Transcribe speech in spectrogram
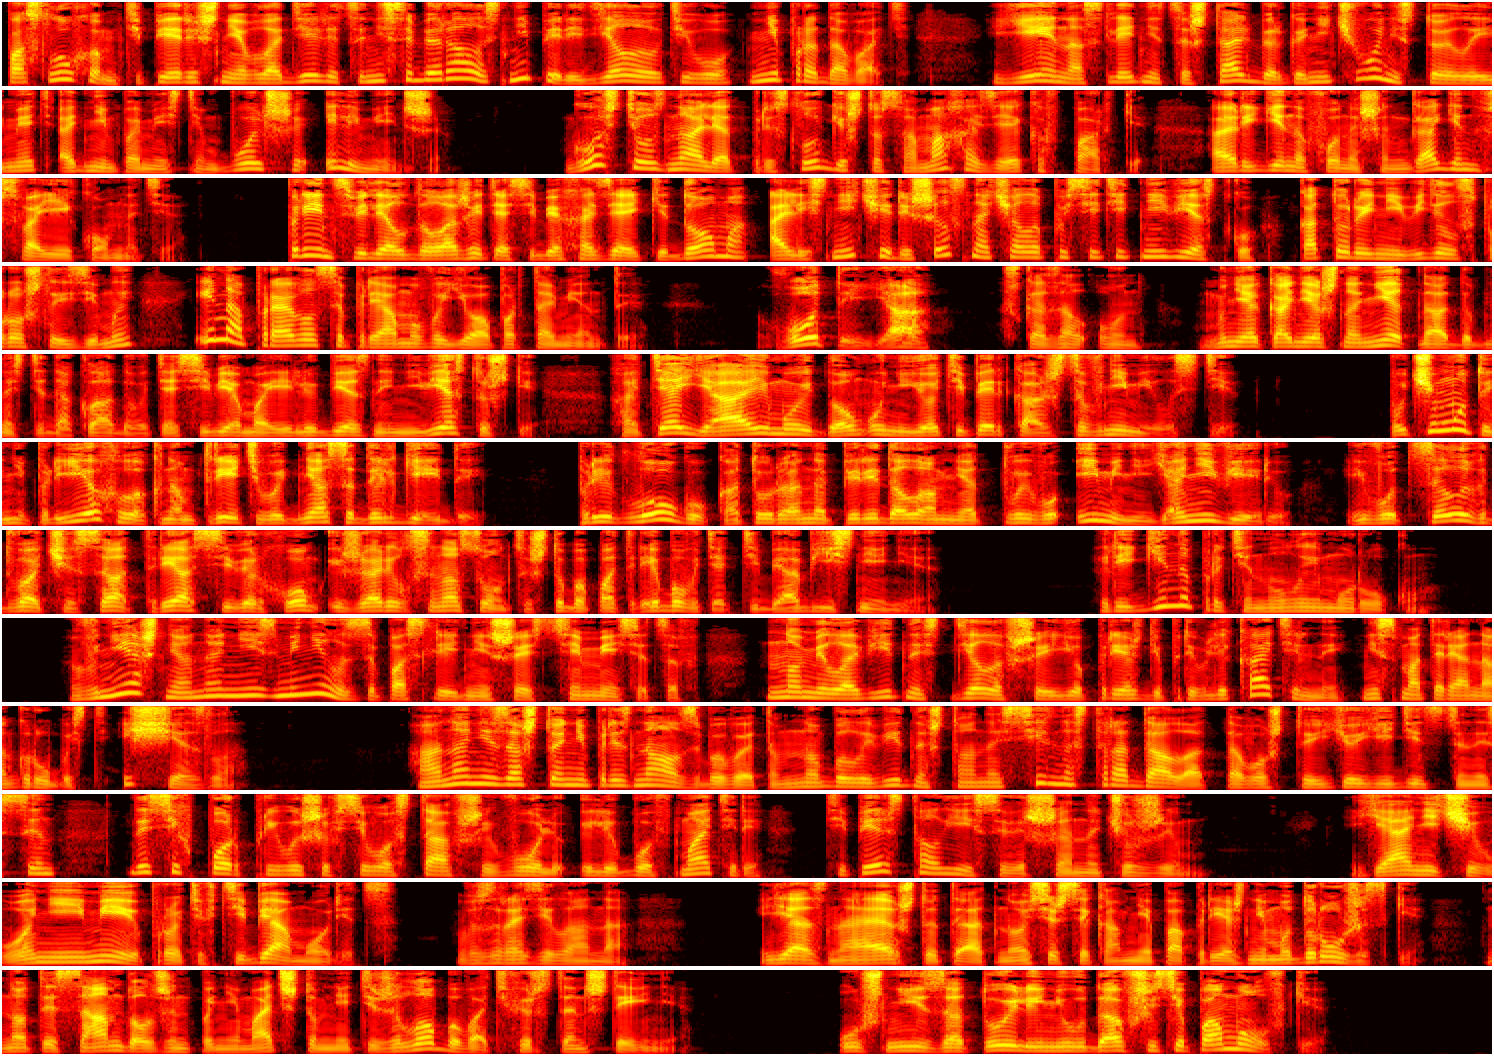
По слухам, теперешняя владелица не собиралась ни переделывать его, ни продавать. Ей, наследнице Штальберга, ничего не стоило иметь одним поместьем больше или меньше. Гости узнали от прислуги, что сама хозяйка в парке, а Регина фон Эшенгаген в своей комнате. Принц велел доложить о себе хозяйке дома, а лесничий решил сначала посетить невестку, которую не видел с прошлой зимы, и направился прямо в ее апартаменты. «Вот и я», — сказал он. Мне, конечно, нет надобности докладывать о себе моей любезной невестушке, хотя я и мой дом у нее теперь, кажется, в немилости. Почему ты не приехала к нам третьего дня с Адельгейды? Предлогу, который она передала мне от твоего имени, я не верю. И вот целых два часа трясся верхом и жарился на солнце, чтобы потребовать от тебя объяснения». Регина протянула ему руку. Внешне она не изменилась за последние шесть-семь месяцев, но миловидность, делавшая ее прежде привлекательной, несмотря на грубость, исчезла. Она ни за что не призналась бы в этом, но было видно, что она сильно страдала от того, что ее единственный сын, до сих пор превыше всего ставший волю и любовь матери, теперь стал ей совершенно чужим. «Я ничего не имею против тебя, Морец», — возразила она. «Я знаю, что ты относишься ко мне по-прежнему дружески, но ты сам должен понимать, что мне тяжело бывать в Фюрстенштейне. Уж не из-за той ли неудавшейся помолвки.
